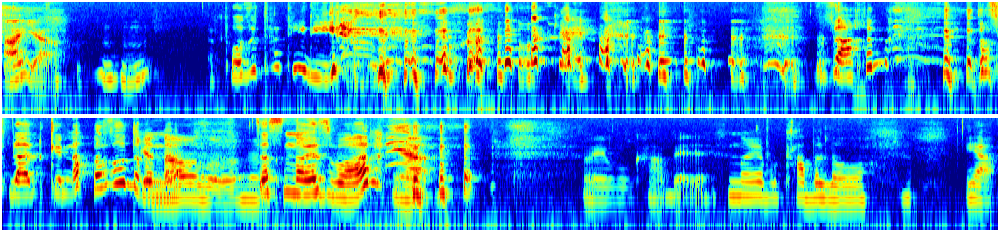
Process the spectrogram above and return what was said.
Ah ja. Mhm. Positatidi. Okay. Sachen. Das bleibt genauso drin. ne? Genau so. Ja. Das ist ein neues Wort. ja. Neue Vokabel. Neue Vokabelo. Ja,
